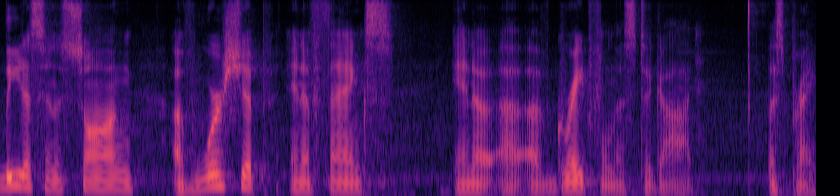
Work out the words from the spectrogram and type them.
lead us in a song of worship and of thanks and a, a, of gratefulness to God. Let's pray.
